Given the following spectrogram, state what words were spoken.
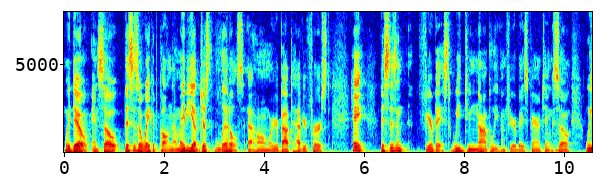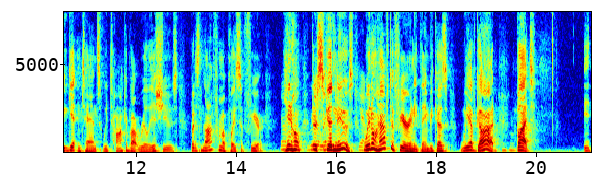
We do. And so this is a wake up call. Now, maybe you have just littles at home or you're about to have your first. Hey, this isn't fear based. We do not believe in fear based parenting. Mm-hmm. So we get intense, we talk about real issues, but it's not from a place of fear. No, you know, there's good news. Yeah. We don't have to fear anything because we have God. Mm-hmm. But it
